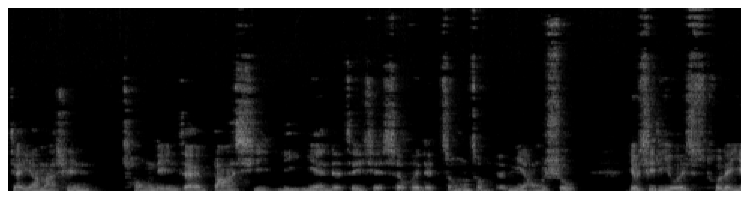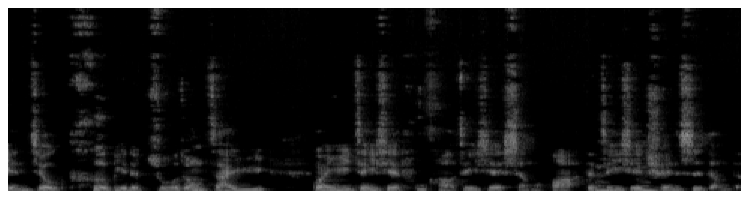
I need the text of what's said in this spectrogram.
在亚马逊丛林、在巴西里面的这些社会的种种的描述，尤其李维斯托的研究特别的着重在于。关于这一些符号、这一些神话的这一些诠释等等，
